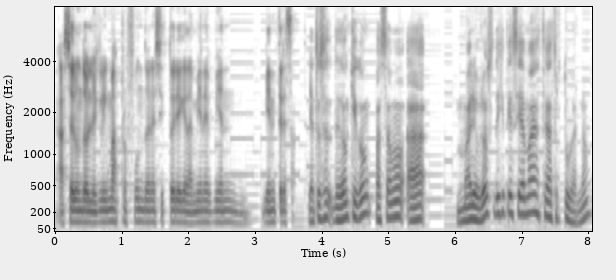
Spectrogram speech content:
hacer un doble clic más profundo en esa historia que también es bien, bien interesante. Y entonces de Donkey Kong pasamos a Mario Bros. Dijiste que se llamaba este de las tortugas, ¿no?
